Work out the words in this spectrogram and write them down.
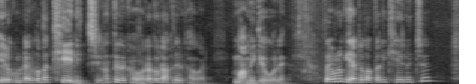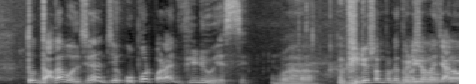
এরকম টাইম দাদা খেয়ে নিচ্ছে। রাতের খাবার রাতের? খাবার। মামিকে বলে। তো আমি বলো কি এত তাড়াতাড়ি খেয়ে নিচ্ছে? তো দাদা বলছে যে উপর পাড়ায় ভিডিও এসছে। ভিডিও সম্পর্কে তোমরা সবাই জানো।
